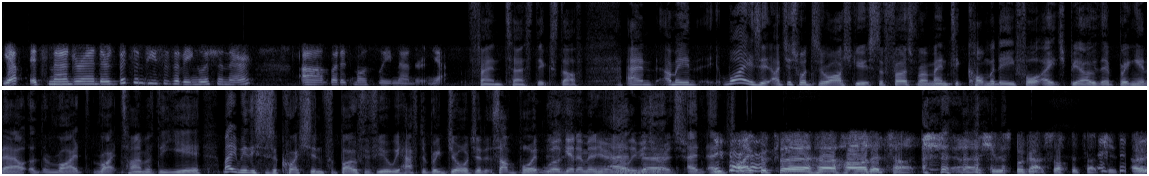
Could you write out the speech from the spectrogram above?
Yep, it's Mandarin. There's bits and pieces of English in there, um, but it's mostly Mandarin. Yeah. Fantastic stuff. And I mean, why is it? I just wanted to ask you. It's the first romantic comedy for HBO. They're bringing it out at the right right time of the year. Maybe this is a question for both of you. We have to bring George in at some point. We'll get him in here. Believe me, uh, George. and, and I prefer her harder touch. Uh, she was talking about softer touches. Oh,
